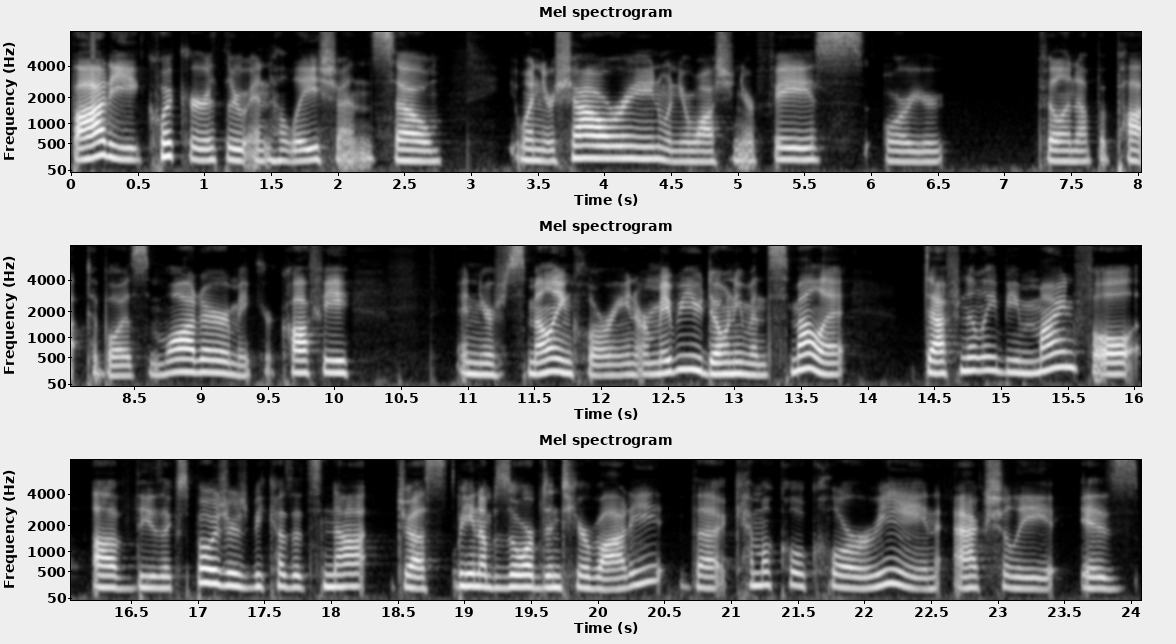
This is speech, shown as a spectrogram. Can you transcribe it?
body quicker through inhalation. So when you're showering, when you're washing your face, or you're filling up a pot to boil some water or make your coffee, and you're smelling chlorine, or maybe you don't even smell it, definitely be mindful of these exposures because it's not just being absorbed into your body. The chemical chlorine actually is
